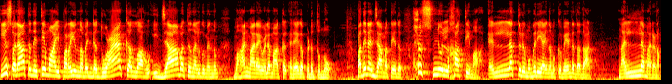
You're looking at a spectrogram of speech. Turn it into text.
ഈ സ്വലാത്ത് നിത്യമായി പറയുന്നവന്റെ ദുആക്ക് അള്ളാഹു ഇജാബത്ത് നൽകുമെന്നും മഹാന്മാരായ ഉലമാക്കൽ രേഖപ്പെടുത്തുന്നു. പതിനഞ്ചാമത്തേത് ഹുസ്നുൽ ഖാത്തിമ എല്ലാത്തിലും ഉപരിയായി നമുക്ക് വേണ്ടത് അതാണ് നല്ല മരണം.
